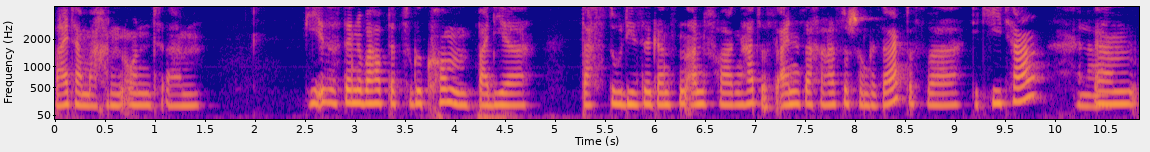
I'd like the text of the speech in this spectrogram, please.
weitermachen? Und ähm, wie ist es denn überhaupt dazu gekommen bei dir, dass du diese ganzen Anfragen hattest? Eine Sache hast du schon gesagt, das war die Kita. Genau. Ähm,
